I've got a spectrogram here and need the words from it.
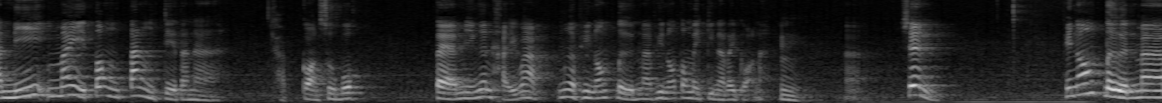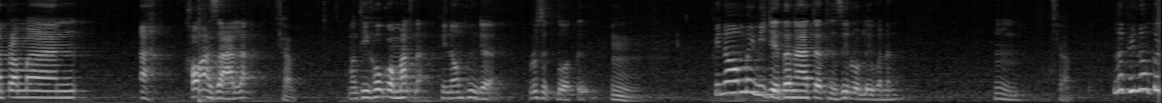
อันนี้ไม่ต้องตั้งเจตนาครับก่อนซูโบฮ์แต่มีเงื่อนไขว่าเมื่อพี่น้องตื่นมาพี่น้องต้องไม่กินอะไรก่อนนะอืมอ่าเช่น พี่น้องตื่นมาประมาณอะเขาอาซานละครับ บางทีเขาก็มัดละพี่น้องเพิ่งจะรู้สึกตัวตื่น อืมพี่น้องไม่มีเจตนาจะถือศีลอดเลยวันนั้น อืมครับ แล้วพี่น้องก็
